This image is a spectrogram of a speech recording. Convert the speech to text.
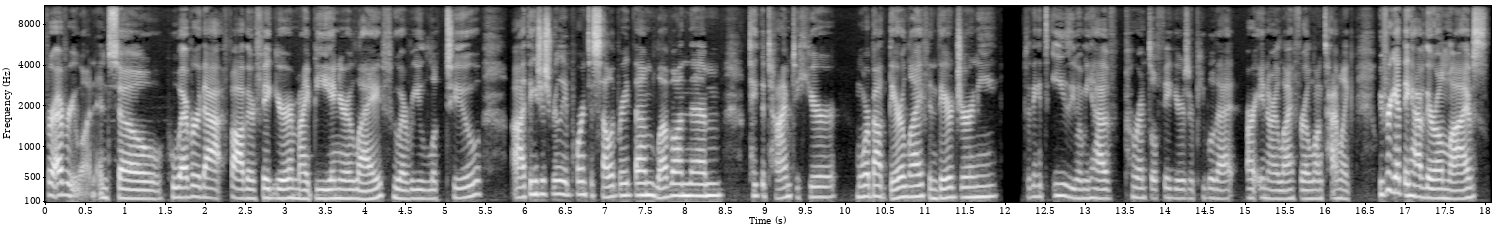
for everyone. And so, whoever that father figure might be in your life, whoever you look to, uh, I think it's just really important to celebrate them, love on them, take the time to hear more about their life and their journey. I think it's easy when we have parental figures or people that are in our life for a long time. Like we forget they have their own lives.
